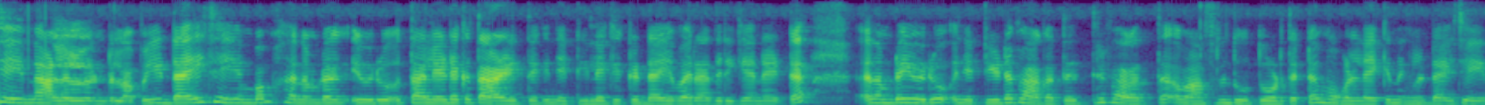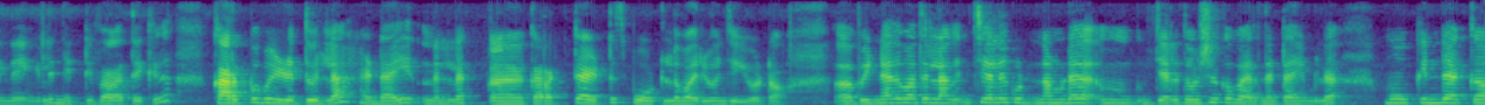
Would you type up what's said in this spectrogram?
ചെയ്യുന്ന ആളുകളുണ്ടല്ലോ. അപ്പോൾ ഈ ഡൈ ചെയ്യുമ്പം നമ്മുടെ ഈ ഒരു തലയുടെയൊക്കെ താഴത്തേക്ക് നെറ്റിയിലേക്കൊക്കെ ഡൈ വരാതിരിക്കാനായിട്ട് നമ്മുടെ ഈ ഒരു നെറ്റിയുടെ ഭാഗത്ത് ഇത്തിരി ഭാഗത്ത് വാസന തൂത്ത് കൊടുത്തിട്ട് മുകളിലേക്ക് നിങ്ങൾ ഡൈ ചെയ്യുന്നതെങ്കിൽ നെറ്റി ഭാഗത്തേക്ക് കറുപ്പ് വീഴത്തില്ല ഡൈ നല്ല കറക്റ്റായിട്ട് സ്പോട്ടിൽ വരികയും ചെയ്യും കേട്ടോ. പിന്നെ അത് മാത്രമല്ല ചില നമ്മുടെ ജലദോഷമൊക്കെ വരുന്ന ടൈമിൽ മൂക്കിന്റെ ഒക്കെ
